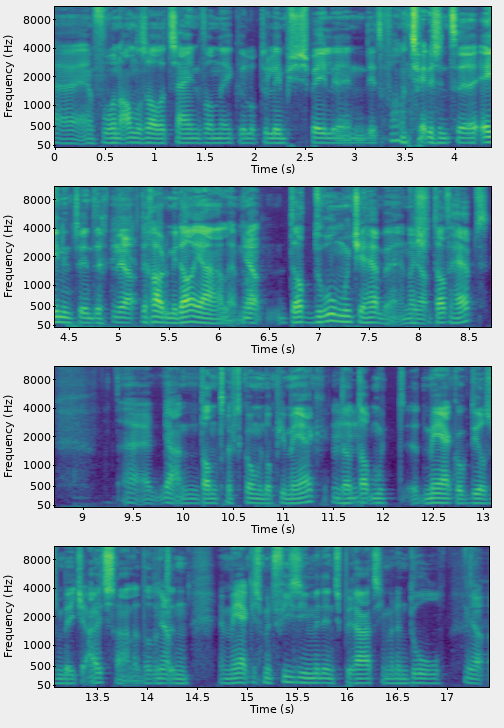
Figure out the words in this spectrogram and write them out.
Uh, en voor een ander zal het zijn van ik wil op de Olympische Spelen, in dit geval in 2021, ja. de gouden medaille halen. Maar ja. dat doel moet je hebben. En als je dat hebt, uh, ja, dan terug te komen op je merk. Mm -hmm. dat, dat moet het merk ook deels een beetje uitstralen. Dat het een, een merk is met visie, met inspiratie, met een doel. Ja.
